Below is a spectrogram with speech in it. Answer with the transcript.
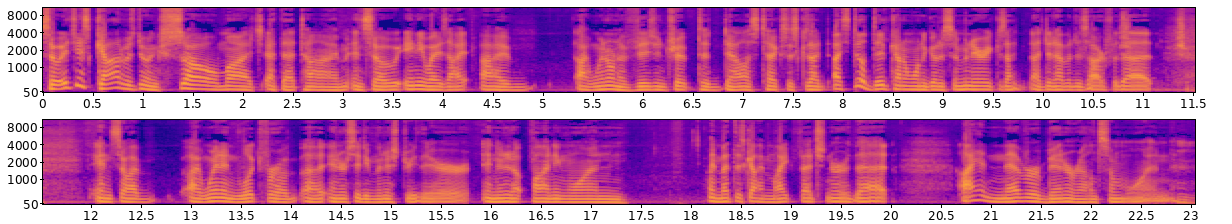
So it just God was doing so much at that time, and so anyways, I I I went on a vision trip to Dallas, Texas, because I I still did kind of want to go to seminary because I I did have a desire for that, Sure. and so I I went and looked for a, a inner city ministry there, and ended up finding one. I met this guy Mike Fechner that I had never been around someone hmm.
